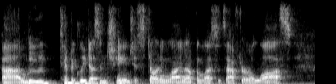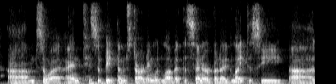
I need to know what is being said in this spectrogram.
Uh, Lue typically doesn't change his starting lineup unless it's after a loss. Um, so I, I, anticipate them starting with Love at the center, but I'd like to see uh,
